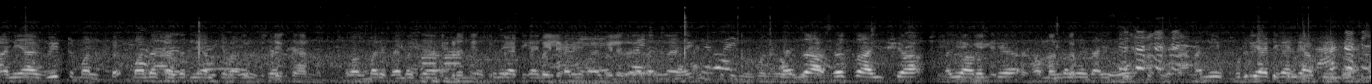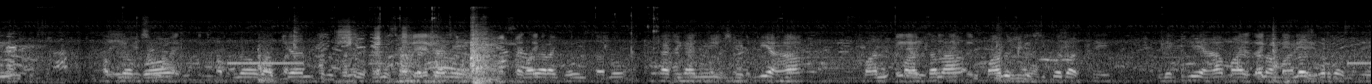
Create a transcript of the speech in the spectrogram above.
आणि या वीट मालक मालक आदरणीय आमचे मार्गदर्शक वाघमारे साहेबांच्या वतीनं या ठिकाणी आहे. त्यांचं असंच आयुष्य आयु आरोग्य हा मंगलमय जाई हो आणि पुढील या ठिकाणी आपली आपलं बळ आपलं वाचन आणि सातत्याने समाजाला घेऊन चालू. त्या ठिकाणी लेखणी हा मान माणसाला माणुसकी शिकवत असते. लेखणी हा माणसाला माणूस करत असते.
